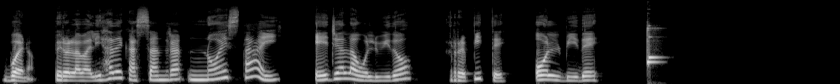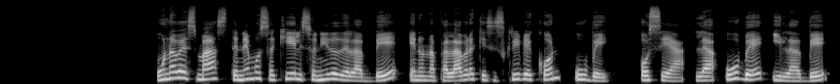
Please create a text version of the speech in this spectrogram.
Bueno, pero la valija de Cassandra no está ahí. Ella la olvidó. Repite, olvidé. Una vez más, tenemos aquí el sonido de la B en una palabra que se escribe con V. O sea, la V y la B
